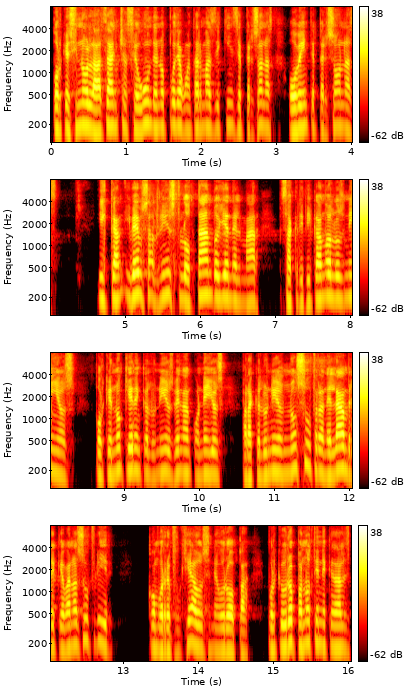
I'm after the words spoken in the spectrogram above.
Porque si no, la lancha se hunde, no puede aguantar más de 15 personas o 20 personas y, vemos a los niños flotando ya en el mar, sacrificando a los niños porque no quieren que los niños vengan con ellos para que los niños no sufran el hambre que van a sufrir como refugiados en Europa, porque Europa no tiene que darles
